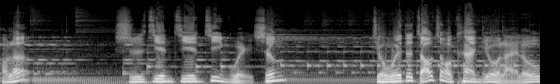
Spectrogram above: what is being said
好了，时间接近尾声，久违的找找看又来喽。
